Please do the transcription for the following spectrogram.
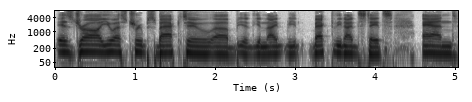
is draw U.S. troops back to uh, the United back to the United States and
